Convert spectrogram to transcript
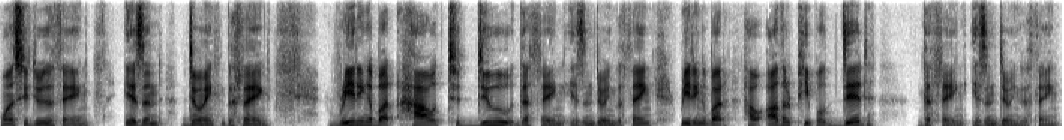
once you do the thing isn't doing the thing. Reading about how to do the thing isn't doing the thing. Reading about how other people did the thing isn't doing the thing.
